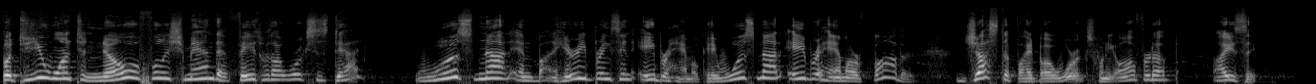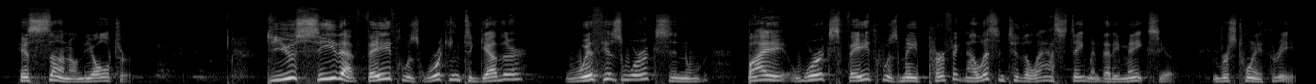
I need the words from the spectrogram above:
But do you want to know, foolish man, that faith without works is dead? Was not, and here he brings in Abraham, okay? Was not Abraham, our father, justified by works when he offered up Isaac, his son, on the altar? Do you see that faith was working together with his works, and by works, faith was made perfect. Now, listen to the last statement that he makes here in verse 23.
